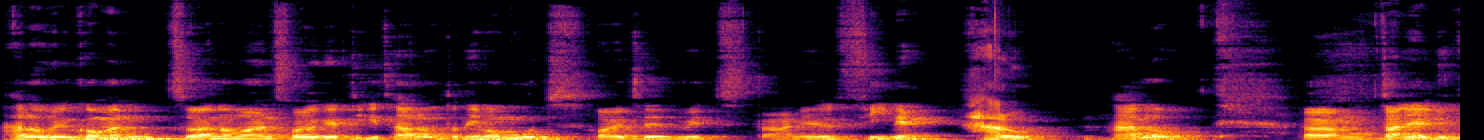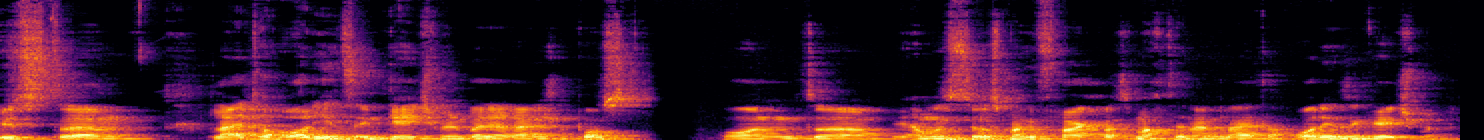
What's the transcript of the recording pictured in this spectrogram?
Hallo, willkommen zu einer neuen Folge Digitaler Unternehmermut. Heute mit Daniel Fiene. Hallo. Hallo. Ähm, Daniel, du bist ähm, Leiter Audience Engagement bei der Rheinischen Post. Und äh, wir haben uns zuerst mal gefragt, was macht denn ein Leiter Audience Engagement?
